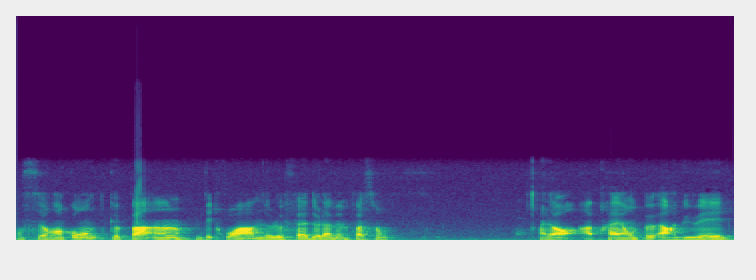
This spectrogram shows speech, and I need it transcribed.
on se rend compte que pas un des trois ne le fait de la même façon. Alors après, on peut arguer,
